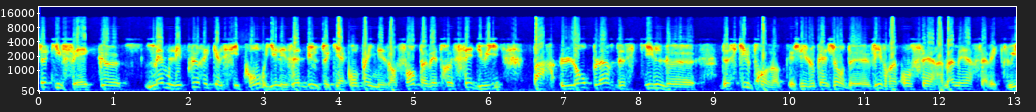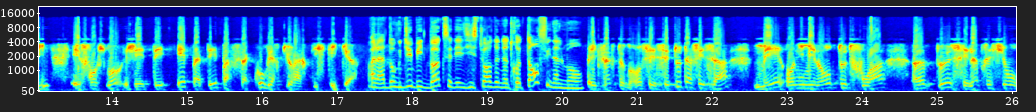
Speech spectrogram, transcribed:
ce qui fait que même les plus récalcitrants, vous voyez, les adultes qui accompagnent les enfants peuvent être séduits par l'ampleur de ce qu'il euh, de ce qu'il provoque. J'ai eu l'occasion de vivre un concert à Mamers avec lui et franchement, j'ai été épaté par sa couverture artistique. Voilà, donc du beatbox et des histoires de notre temps finalement. Exactement, c'est tout à fait ça, mais en y toutefois un peu, c'est l'impression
